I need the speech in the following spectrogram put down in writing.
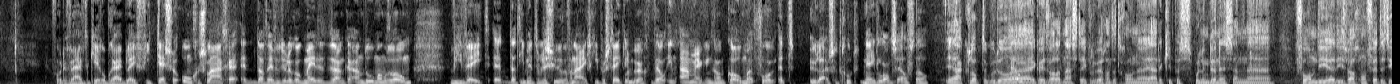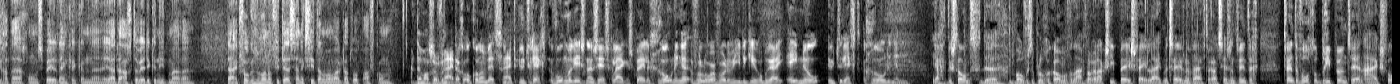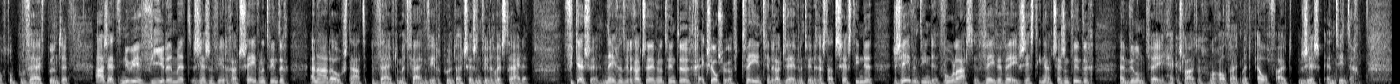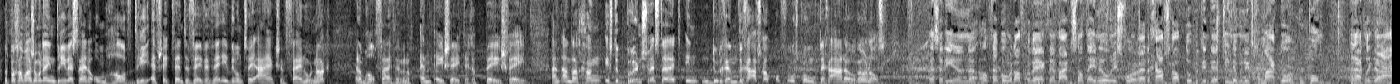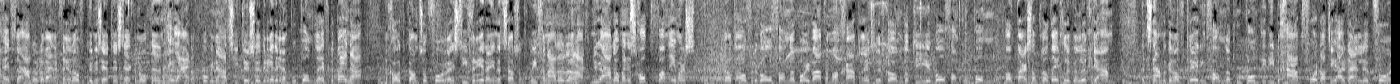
Voor de vijfde keer op rij bleef Vitesse ongeslagen. En dat heeft natuurlijk ook mede te danken aan doelman Room. Wie weet eh, dat hij met de blessure van Ajax-keeper Stekelenburg... wel in aanmerking kan komen voor het, u luistert goed, Nederlands elftal. Ja, klopt. Ik bedoel, uh, ik weet wel dat na Stekelenburg dat het gewoon uh, ja, de keeperspoeling dun is. En uh, Vorm die, die is wel gewoon fit, dus die gaat daar gewoon spelen, denk ik. En ja, daarachter weet ik het niet, maar ja, ik focus me gewoon op Vitesse en ik zie het allemaal waar dat we op afkomen. Dan was er vrijdag ook al een wedstrijd. Utrecht won weer eens na zes gelijke spelen. Groningen verloor voor de vierde keer op rij 1-0 Utrecht-Groningen. Ja, de stand. De bovenste ploegen komen vandaag nog in actie. PSV leidt met 57 uit 26. Twente volgt op drie punten en Ajax volgt op vijf punten. AZ nu weer vierde met 46 uit 27. En ADO staat vijfde met 45 punten uit 26 wedstrijden. Vitesse 29 uit 27. Excelsior heeft 22 uit 27 en staat 16e. 17e voorlaatste VVV 16 uit 26. En Willem II hekkensluiter nog altijd met 11 uit 26. Het programma zometeen drie wedstrijden om half drie. FC Twente VVV, Willem II Ajax en Feyenoord NAC. En om half vijf hebben we nog NEC tegen PSV. En aan de gang is de brunchwedstrijd in Doetinchem. De Graafschap op voorsprong tegen ADO. Ronald. Wedstrijd die in een uh, hoogtempo wordt afgewerkt. En waar de stand 1-0 is voor uh, de Graafschap. Doelpunt in de tiende minuut gemaakt door Poupon. En eigenlijk daarna heeft uh, ADO er weinig tegenover kunnen zetten. Sterker nog, een hele aardige combinatie tussen de Ridder en Poupon leverde bijna een grote kans op voor Steve de Ridder in het strafschopgebied van ADO Den Haag. Nu ADO met een schot van Immers dat over de goal van Boy Waterman gaat. Nog even terugkomend op die goal van Poupon. Want daar zat wel degelijk een luchtje aan. Het is namelijk een overtreding van Poupon die die begaat voordat hij uiteindelijk voor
